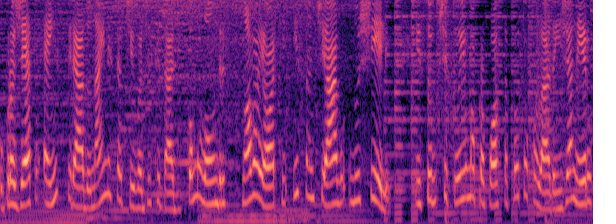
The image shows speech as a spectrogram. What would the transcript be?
O projeto é inspirado na iniciativa de cidades como Londres, Nova York e Santiago, no Chile, e substitui uma proposta protocolada em janeiro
